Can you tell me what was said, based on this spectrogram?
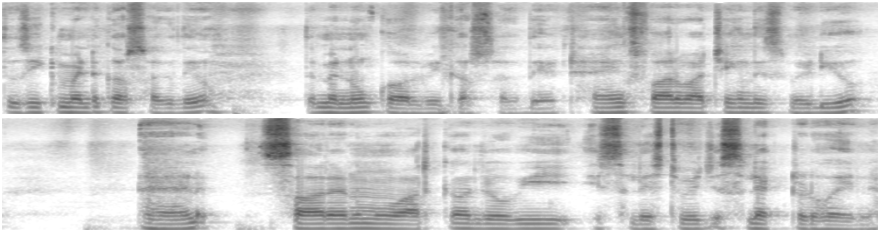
ਤੁਸੀਂ ਕਮੈਂਟ ਕਰ ਸਕਦੇ ਹੋ ਅਤੇ ਮੈਨੂੰ ਕਾਲ ਵੀ ਕਰ ਸਕਦੇ ਹੋ। Thanks for watching this video and ਸਾਰਿਆਂ ਨੂੰ ਮੁਬਾਰਕਾਂ ਜੋ ਵੀ ਇਸ ਲਿਸਟ ਵਿੱਚ ਸਿਲੈਕਟਡ ਹੋਏ ਨੇ।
